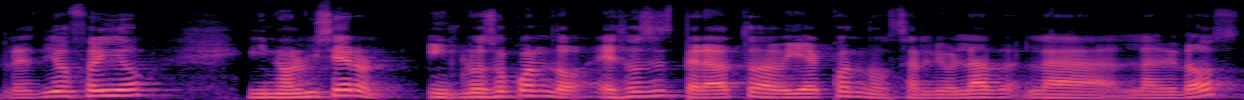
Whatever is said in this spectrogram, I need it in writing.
les dio frío y no lo hicieron. Incluso cuando eso se esperaba todavía cuando salió la, la, la de dos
